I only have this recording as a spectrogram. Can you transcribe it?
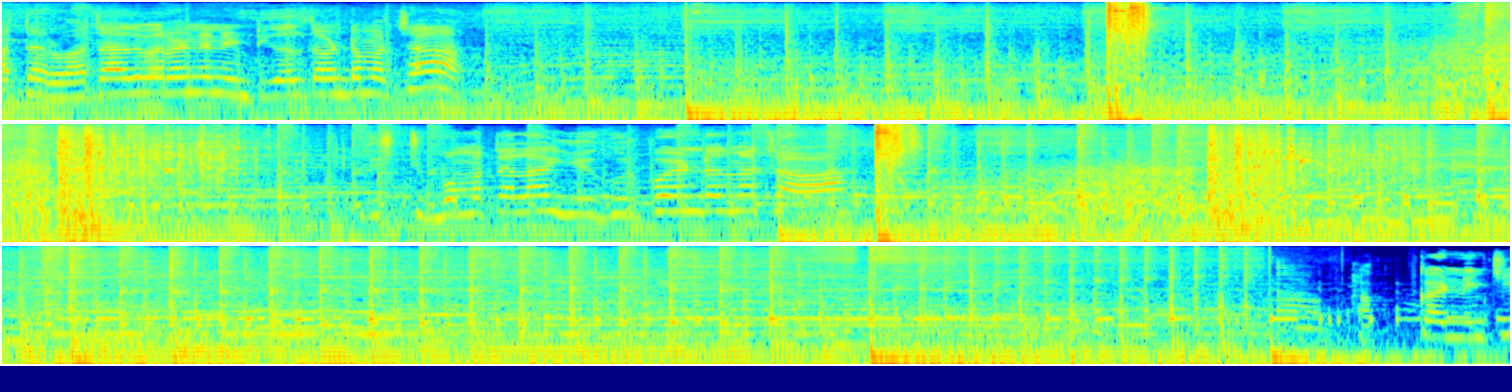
ఆ తర్వాత ఆదివారం నేను ఇంటికి వెళ్తా ఉంటా మచ్చా. బొమ్మ తల ఎగురిపోయి ఉండదు మచ్చా. అక్కడి నుంచి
